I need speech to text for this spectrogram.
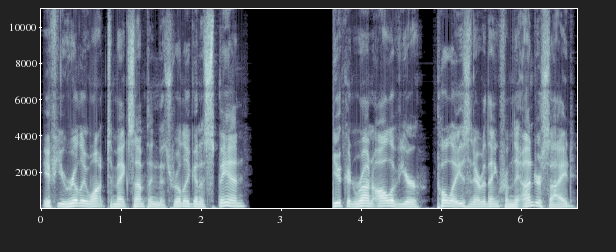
If you really want to make something that's really going to spin, you can run all of your pulleys and everything from the underside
